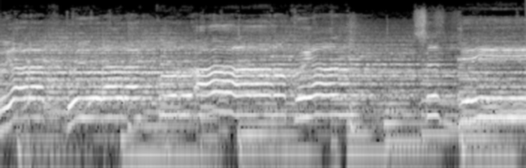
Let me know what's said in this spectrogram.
Duyarak duyurarak Kur'an okuyan Sıddık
